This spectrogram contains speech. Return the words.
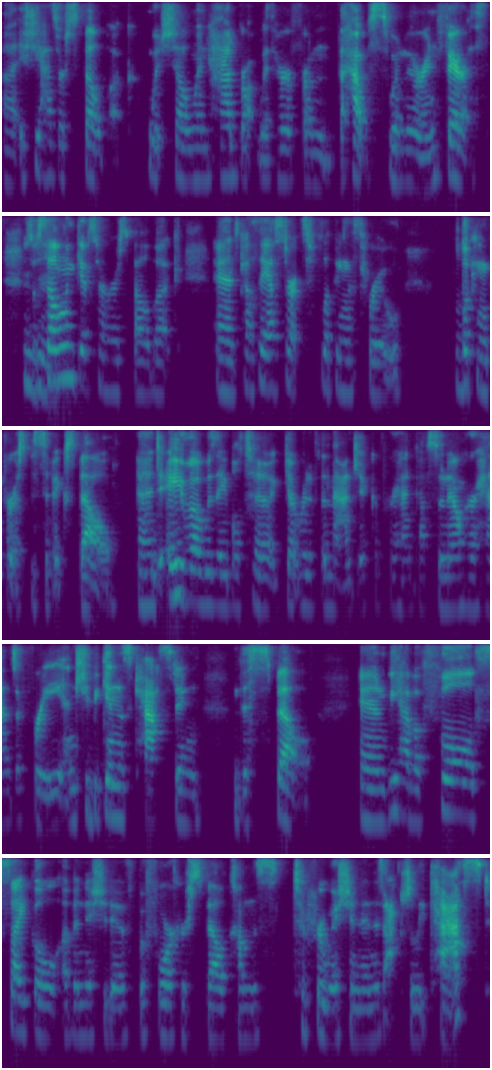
uh, if she has her spell book, which Selwyn had brought with her from the house when we were in Ferris. So mm-hmm. Selwyn gives her her spell book, and Calthea starts flipping through looking for a specific spell. And Ava was able to get rid of the magic of her handcuffs. So now her hands are free and she begins casting this spell and we have a full cycle of initiative before her spell comes to fruition and is actually cast.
